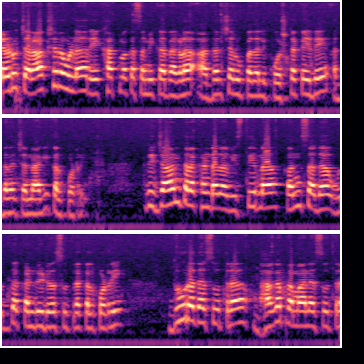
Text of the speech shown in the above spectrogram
ಎರಡು, ಚರಾಕ್ಷರವುಳ್ಳ ರೇಖಾತ್ಮಕ ಸಮೀಕರಣಗಳ ಆದರ್ಶ ರೂಪದಲ್ಲಿ ಕೋಷ್ಟಕ ಇದೆ. ಅದನ್ನು ಚೆನ್ನಾಗಿ ಕಲ್ಕೊಡ್ರಿ. ತ್ರಿಜಾಂತರ ಖಂಡದ ವಿಸ್ತೀರ್ಣ ಕಂಸದ ಉದ್ದ ಕಂಡುಹಿಡಿಯುವ ಸೂತ್ರ ಕಲ್ಕೊಡ್ರಿ. ದೂರದ ಸೂತ್ರ ಭಾಗ ಪ್ರಮಾಣ ಸೂತ್ರ,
